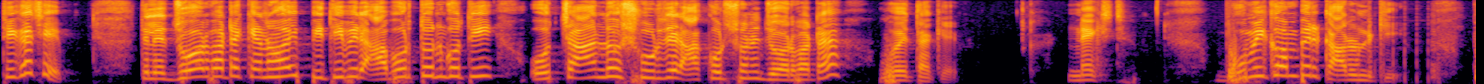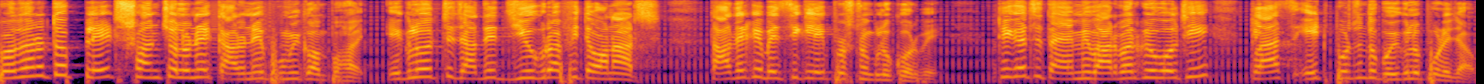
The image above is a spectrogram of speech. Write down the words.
ঠিক আছে? তাহলে জোয়ার ভাটা কেন হয়? পৃথিবীর আবর্তন গতি ও চাঁদ ও সূর্যের আকর্ষণে জোয়ার ভাটা হয়ে থাকে। নেক্সট ভূমিকম্পের কারণ কি? প্রধানত প্লেট সঞ্চলনের কারণে ভূমিকম্প হয়। এগুলো হচ্ছে যাদের জিওগ্রাফিতে অনার্স তাদেরকে বেসিক্যালি এই প্রশ্নগুলো করবে। ঠিক আছে? তাই আমি বারবার করে বলছি ক্লাস এইট পর্যন্ত বইগুলো পড়ে যাও।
